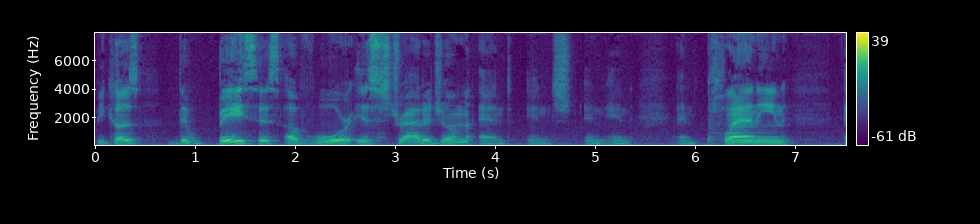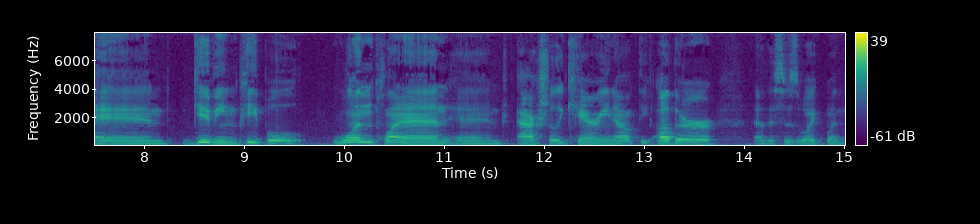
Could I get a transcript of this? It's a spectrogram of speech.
Because the basis of war is stratagem and in in in and planning and giving people one plan and actually carrying out the other. and this is like when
